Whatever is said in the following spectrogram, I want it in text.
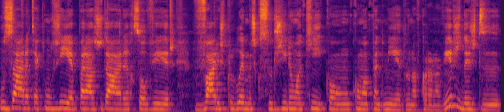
usar a tecnologia para ajudar a resolver vários problemas que surgiram aqui com, com a pandemia do novo coronavírus, desde,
